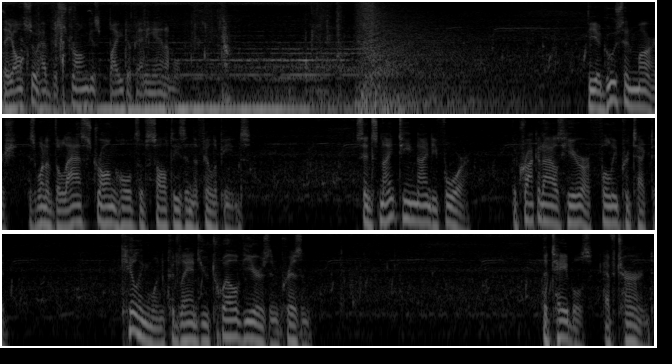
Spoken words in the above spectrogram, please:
They also have the strongest bite of any animal. The Agusan Marsh is one of the last strongholds of salties in the Philippines. Since 1994, the crocodiles here are fully protected. Killing one could land you 12 years in prison. The tables have turned.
